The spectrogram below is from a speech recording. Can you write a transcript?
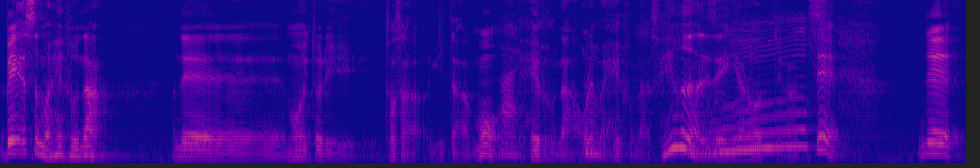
ベースもヘフナ。ーでもう一人土佐ギターもはい。ヘフナ。ー、俺もヘフナー、ヘフナーで全員やろうってなって。で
